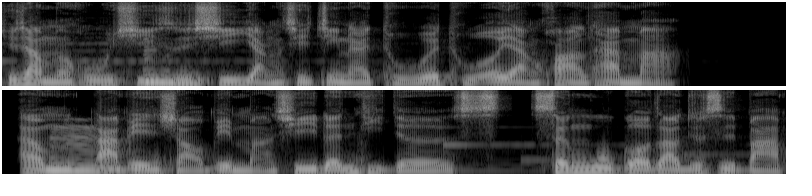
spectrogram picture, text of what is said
就像我们呼吸是吸氧气进来，吐会吐二氧化碳嘛，还有我们大便小便嘛。其实人体的生物构造就是把。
